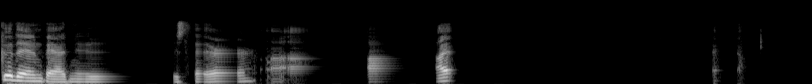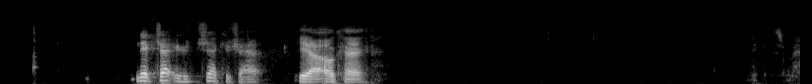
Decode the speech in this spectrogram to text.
good and bad news there. Uh, Nick, check your check your chat. Yeah. Okay. Nick is mad.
